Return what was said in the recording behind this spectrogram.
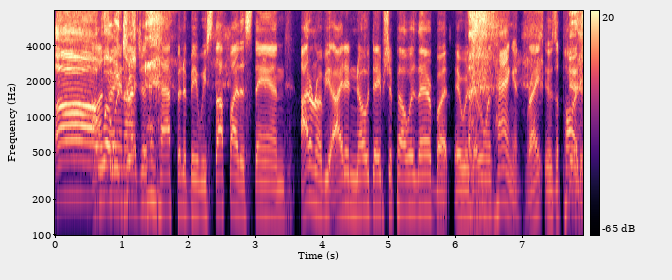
Uh, well, with and I just happened to be. We stopped by the stand. I don't know if you. I didn't know Dave Chappelle was there, but it was everyone was hanging. Right? It was a party.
